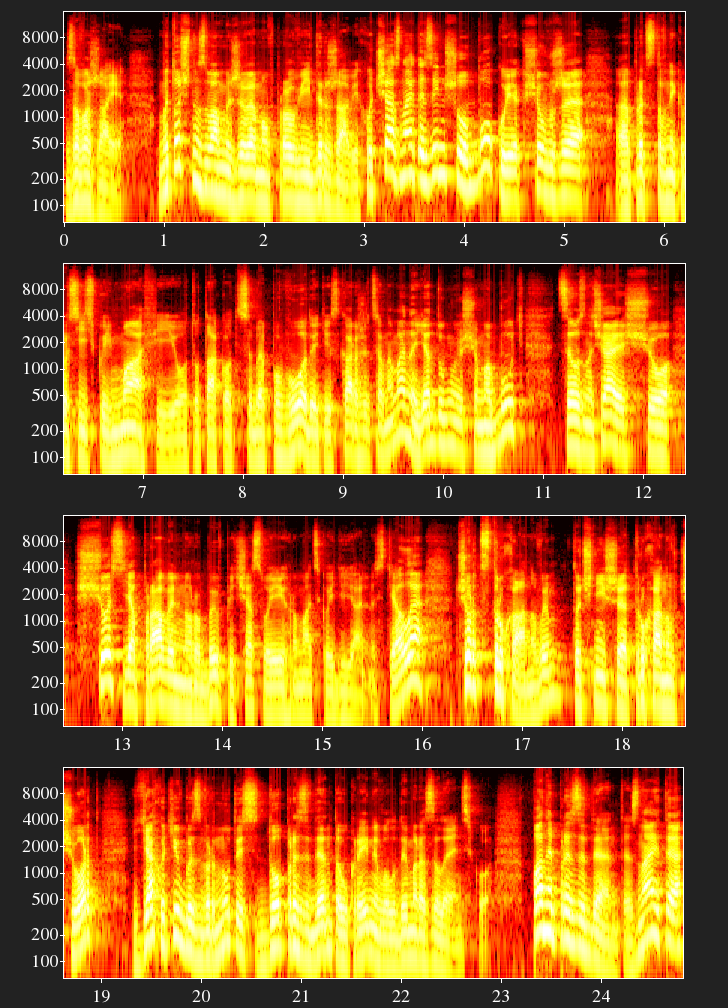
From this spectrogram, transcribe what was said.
заважає заважає. Ми точно з вами живемо в правовій державі. Хоча, знаєте, з іншого боку, якщо вже е, представник російської мафії от отак от себе поводить і скаржиться на мене, я думаю, що, мабуть, це означає, що щось я правильно робив під час своєї громадської діяльності. Але чорт з Трухановим, точніше, Труханов чорт, я хотів би звернутись до президента України Володимира Зеленського. Пане президенте, знаєте,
